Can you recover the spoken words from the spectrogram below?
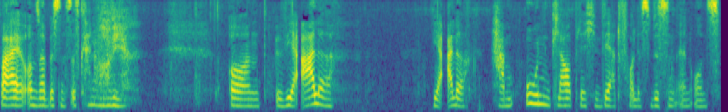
Weil unser Business ist kein Hobby. Und wir alle wir alle haben unglaublich wertvolles Wissen in uns.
